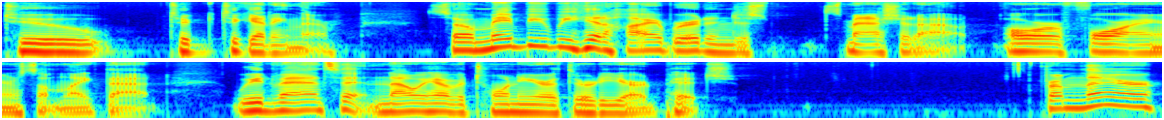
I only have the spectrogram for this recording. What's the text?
to to to getting there. So maybe we hit hybrid and just smash it out, or four iron, something like that. We advance it, and now we have a 20 or 30 yard pitch. From there,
